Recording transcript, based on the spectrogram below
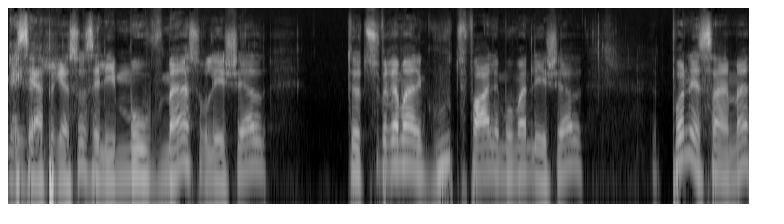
Mais c'est après ça, c'est les mouvements sur l'échelle. T'as-tu vraiment le goût de faire les mouvements de l'échelle? Pas nécessairement.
